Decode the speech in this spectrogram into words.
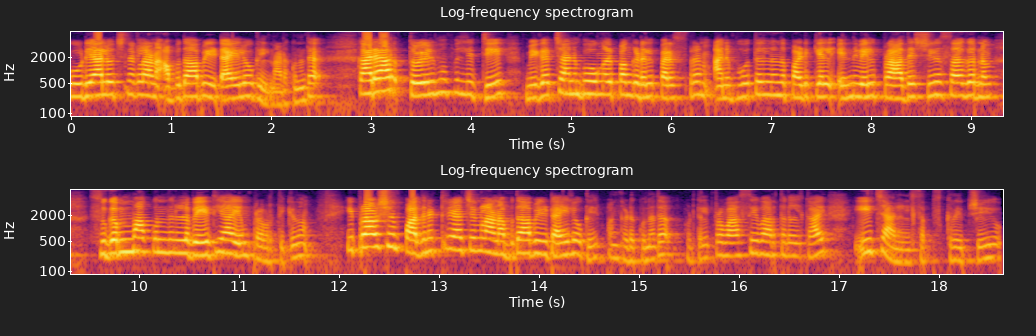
കൂടിയാലോചനകളാണ് അബുദാബി ഡയലോഗിൽ നടക്കുന്നത്. കരാർ തൊഴിൽ മൊബിലിറ്റി മികച്ച അനുഭവങ്ങൾ പങ്കിടൽ പരസ്പരം അനുഭവത്തിൽ നിന്ന് പഠിക്കൽ എന്നിവയിൽ പ്രാദേശിക സഹകരണം സുഗമമാക്കുന്നതിനുള്ള വേദിയായും പ്രവർത്തിക്കുന്നു. ഇപ്രാവശ്യം പതിനെട്ട് രാജ്യങ്ങളാണ് അബുദാബി ഡയലോഗിൽ പങ്കെടുക്കുന്നത്. കൂടുതൽ പ്രവാസി വാർത്തകൾക്കായി ഈ ചാനൽ സബ്സ്ക്രൈബ് ചെയ്യൂ.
